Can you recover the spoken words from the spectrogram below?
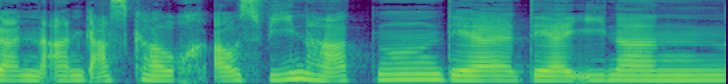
dann einen Gastkoch aus Wien hatten, der, der ihnen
